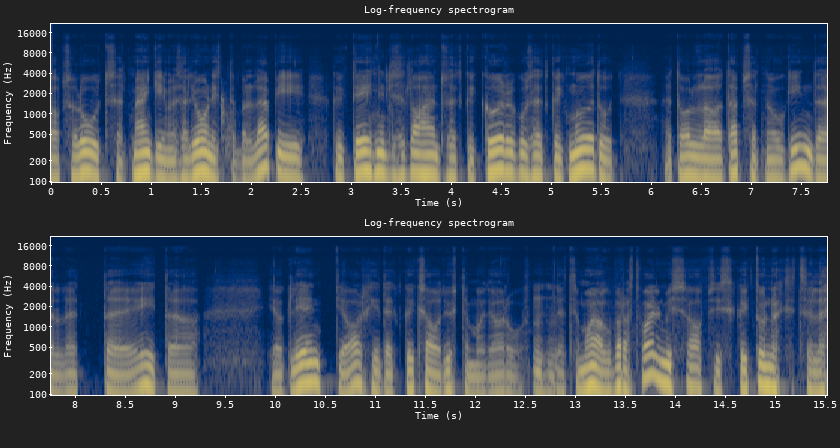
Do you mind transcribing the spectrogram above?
absoluutselt mängime seal jooniste peal läbi, kõik tehnilised lahendused, kõik kõrgused, kõik mõõdud, et olla täpselt nagu kindel, et ehitaja ja klient ja arhitekt, kõik saavad ühtemoodi aru mm. -hmm. et see maja, kui pärast valmis saab, siis kõik tunneksid selle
